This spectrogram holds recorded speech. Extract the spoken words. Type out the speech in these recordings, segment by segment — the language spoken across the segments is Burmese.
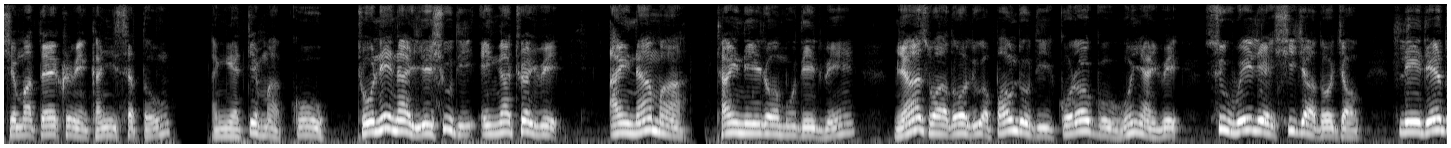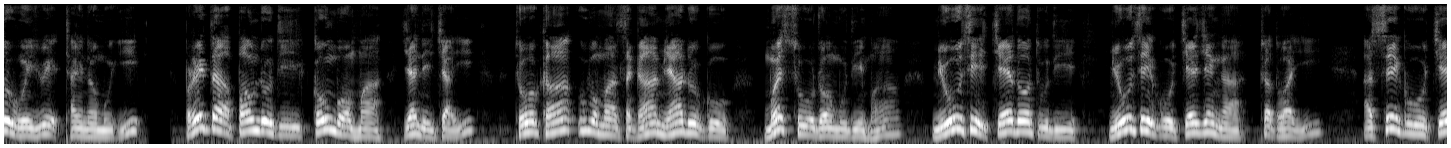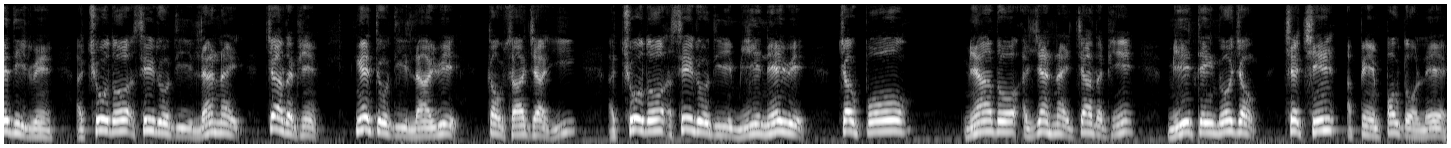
ရှမဿဲခရစ်ဝင်ခန်းကြီး73အငယ်1မှ9ထိုနေ့၌ယေရှုသည်အိမ်ကထွက်၍အိုင်နားမှထိုင်နေတော်မူသည်တွင်များစွာသောလူအပေါင်းတို့သည်ကိုရော့ကိုဝန်းရံ၍စုဝေးလျက်ရှိကြသောကြောင့်လှေထဲသို့ဝင်၍ထိုင်တော်မူ၏ပရိသတ်အပေါင်းတို့သည်ကုန်းပေါ်မှရပ်နေကြ၏ထိုအခါဥပမာစကားများတို့ကိုမွဲ့ဆိုတော်မူသည်မှာမျိုးစေ့ကျဲသောသူသည်မျိုးစေ့ကိုကျဲခြင်းငှာထွက်သွား၏ အစေကိုကျဲသည်တွင် အချို့သောအစေတို့သည်လမ်း၌ကြသဖြင့်ငှက်တို့သည်လာ၍ကောက်စားကြ၏အချို့သောအစေတို့သည်မြေနှဲ၍ကြောက်ပေါ်များသောအရ၌ကြသဖြင့်မြေတိမ်သောကြောင့်ချက်ချင်းအပင်ပေါက်တော်လဲ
